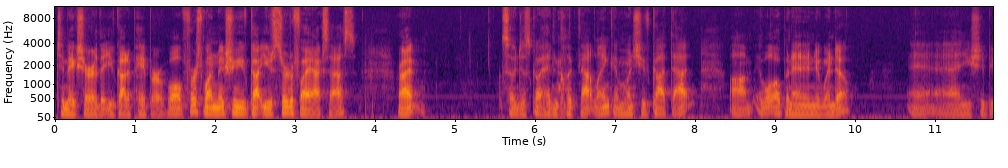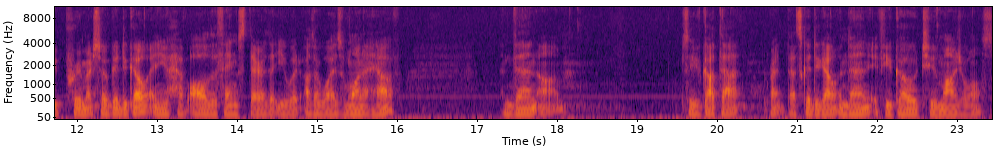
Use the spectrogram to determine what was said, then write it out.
to make sure that you've got a paper. Well, first one, make sure you've got your certify access, right? So just go ahead and click that link, and once you've got that, um, it will open in a new window and you should be pretty much so good to go and you have all the things there that you would otherwise want to have. And then um, so you've got that right? That's good to go. And then if you go to modules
